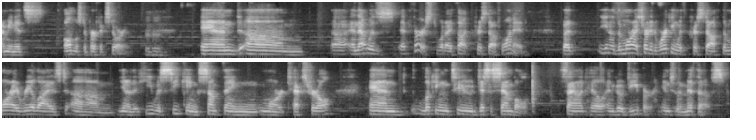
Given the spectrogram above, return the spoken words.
I mean, it's almost a perfect story. And um, uh, and that was at first what I thought Christophe wanted, but you know, the more I started working with Christophe, the more I realized, um, you know, that he was seeking something more textural and looking to disassemble Silent Hill and go deeper into the mythos.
